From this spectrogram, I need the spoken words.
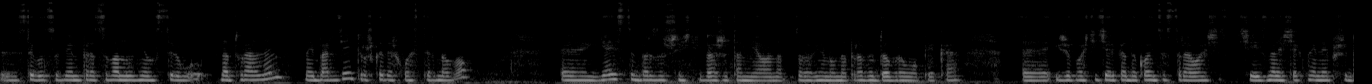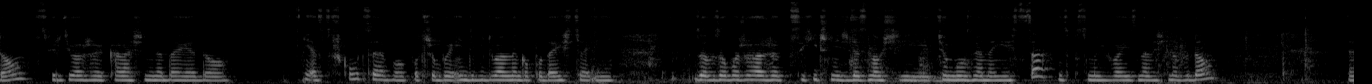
e, z tego co wiem, pracowano z nią w stylu naturalnym najbardziej, troszkę też westernowo. Ja jestem bardzo szczęśliwa, że tam miała zapewnioną naprawdę dobrą opiekę i że właścicielka do końca starała się jej znaleźć jak najlepszy dom. Stwierdziła, że Kala się nie nadaje do jazd w szkółce, bo potrzebuje indywidualnego podejścia i zauważyła, że psychicznie źle znosi ciągłą zmianę jeźdźca, więc postanowiła jej znaleźć nowy dom. E,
